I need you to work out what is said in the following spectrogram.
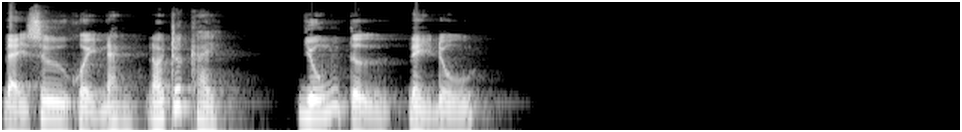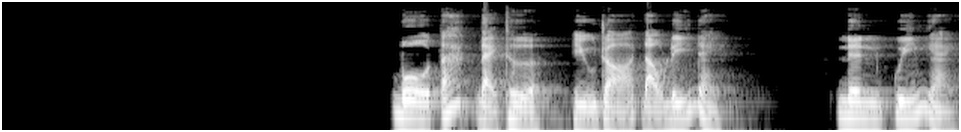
đại sư huệ năng nói rất hay. Vốn tự đầy đủ. Bồ tát đại thừa hiểu rõ đạo lý này, nên quý ngài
